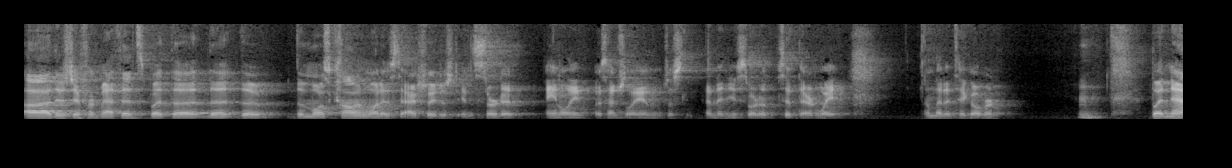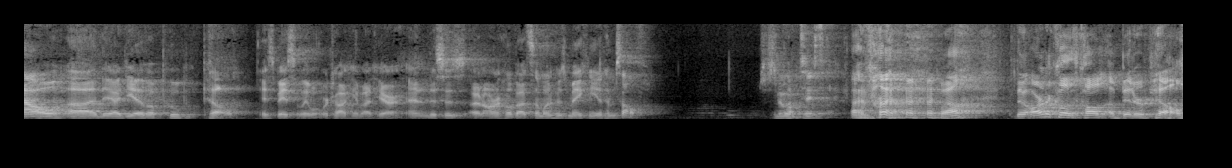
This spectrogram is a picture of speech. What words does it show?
Uh, there's different methods, but the, the, the, the most common one is to actually just insert it anally, essentially, and just and then you sort of sit there and wait and let it take over. But now uh, the idea of a poop pill is basically what we're talking about here, and this is an article about someone who's making it himself. Just what it tastes like. well, the article is called "A Bitter Pill,"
